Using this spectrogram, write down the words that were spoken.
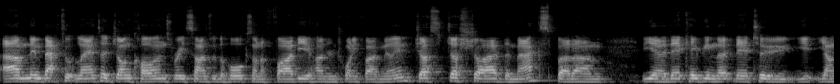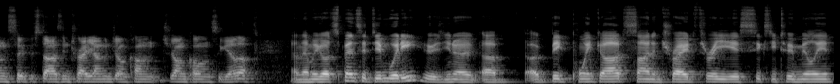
Um, then back to Atlanta, John Collins re-signs with the Hawks on a five-year, 125 million, just just shy of the max. But um, you know they're keeping the, their two young superstars in Trae Young and John Collins, John Collins together. And then we got Spencer Dinwiddie, who's you know a, a big point guard, sign and trade, three years, 62 million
